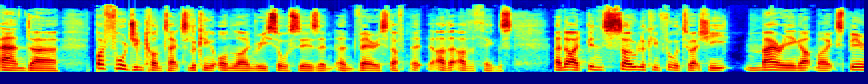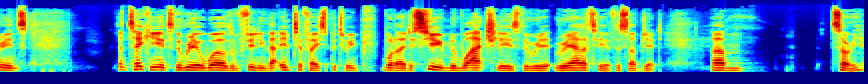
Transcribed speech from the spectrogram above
and uh, by forging contacts, looking at online resources and, and various stuff, uh, other other things. And I'd been so looking forward to actually marrying up my experience and taking it into the real world and feeling that interface between what I'd assumed and what actually is the re- reality of the subject. Um, sorry,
